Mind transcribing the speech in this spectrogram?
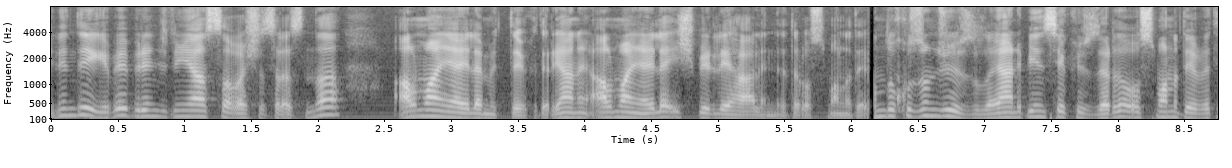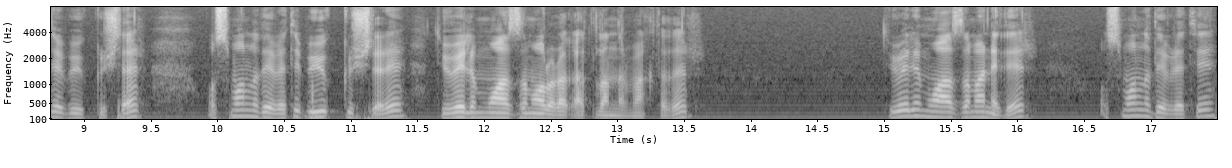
Bilindiği gibi Birinci Dünya Savaşı sırasında Almanya ile müttefiktir. Yani Almanya ile işbirliği halindedir Osmanlı Devleti. 19. yüzyılda yani 1800'lerde Osmanlı Devleti ve büyük güçler Osmanlı Devleti büyük güçleri düveli muazzama olarak adlandırmaktadır. Düveli muazzama nedir? Osmanlı Devleti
